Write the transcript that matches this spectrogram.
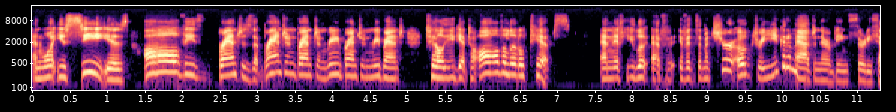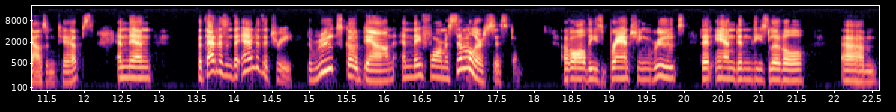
And what you see is all these branches that branch and branch and rebranch and rebranch till you get to all the little tips. And if you look at if it's a mature oak tree, you can imagine there being 30,000 tips. And then but that isn't the end of the tree. The roots go down and they form a similar system of all these branching roots that end in these little um,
